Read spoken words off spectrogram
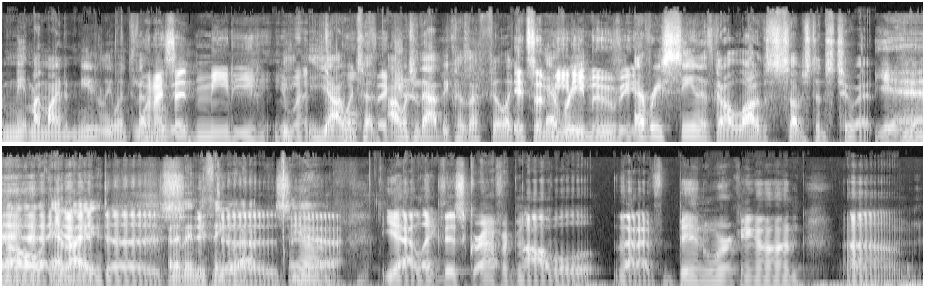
my mind immediately went to that when movie. I said meaty, you went. yeah, to I went to Pulp I went to that because I feel like It's a every, meaty movie. Every scene has got a lot of substance to it. Yeah, you know, and yeah, I it does, and it made me think of that. Yeah. Yeah. yeah, like this graphic novel that I've been working on. Um,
